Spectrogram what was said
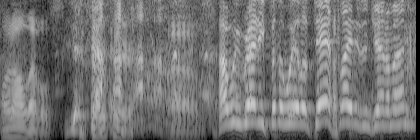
On all levels, just so clear. Um, Are we ready for the Wheel of Death, ladies and gentlemen?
